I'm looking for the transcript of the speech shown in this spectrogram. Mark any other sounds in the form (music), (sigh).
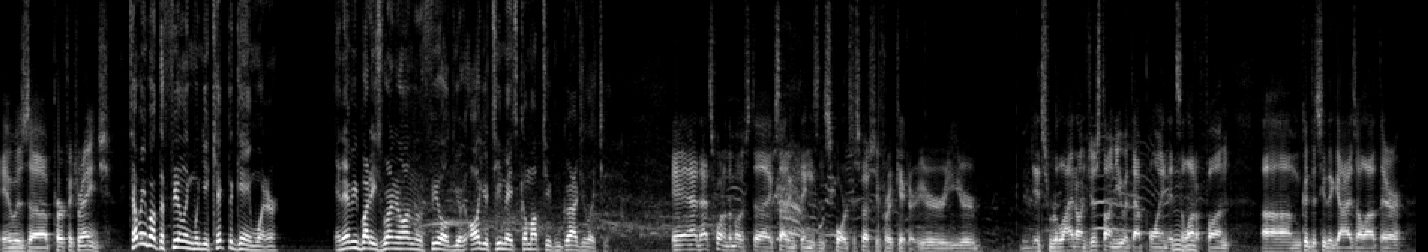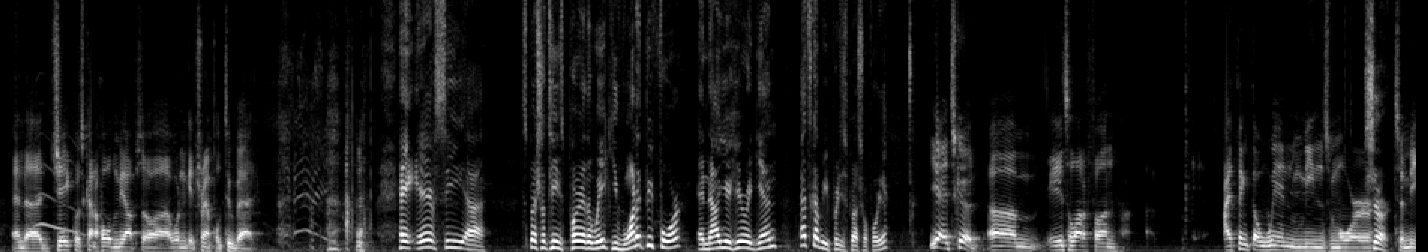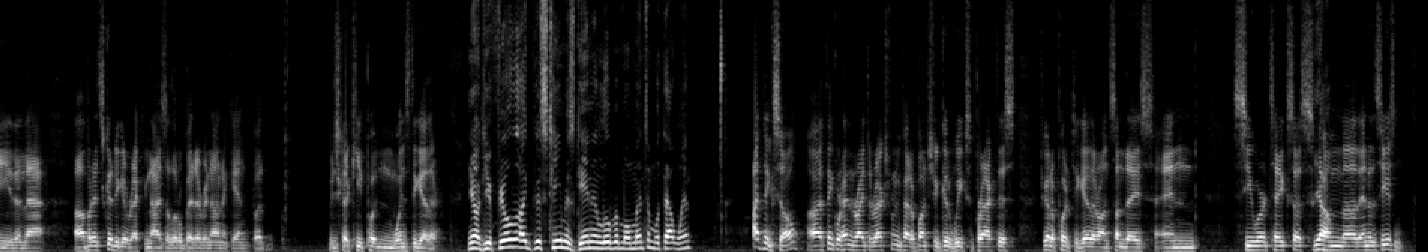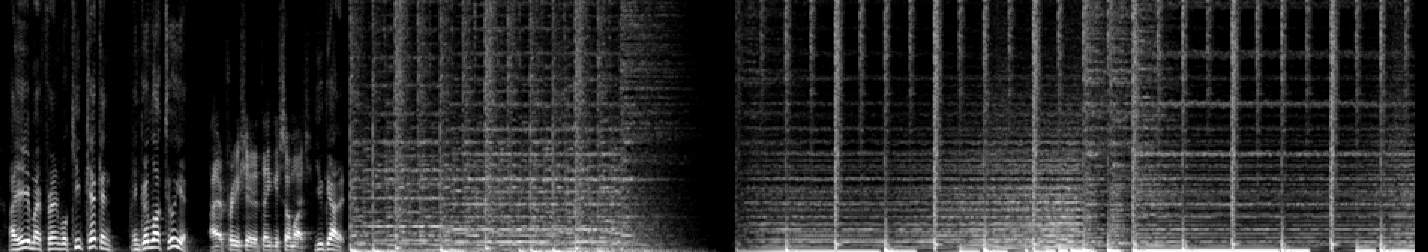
it was a perfect range. Tell me about the feeling when you kick the game winner and everybody's running onto the field. Your, all your teammates come up to you congratulate you. And that's one of the most uh, exciting things in sports, especially for a kicker. You're, you're, it's relied on just on you at that point. It's a lot of fun. Um, good to see the guys all out there. And uh, Jake was kind of holding me up so uh, I wouldn't get trampled too bad. (laughs) Hey, AFC uh, Special Teams Player of the Week. You've won it before, and now you're here again. That's got to be pretty special for you. Yeah, it's good. Um, it's a lot of fun. I think the win means more Sure. to me than that. Uh, but it's good to get recognized a little bit every now and again. But we just got to keep putting wins together. You know, do you feel like this team is gaining a little bit of momentum with that win? I think so. Uh, I think we're heading in the right direction. We've had a bunch of good weeks of practice. We've got to put it together on Sundays and see where it takes us Yeah. come uh, the end of the season. I hear you, my friend. We'll keep kicking, and good luck to you. I appreciate it. Thank you so much. You got it.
